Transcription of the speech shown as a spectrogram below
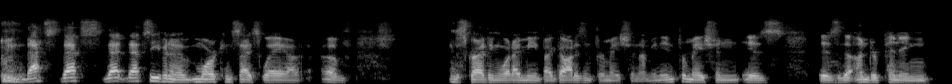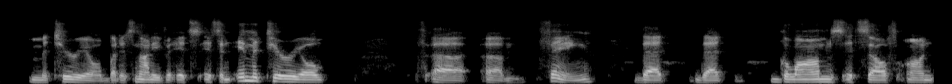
that's that's that that's even a more concise way of, of describing what i mean by god is information. I mean information is is the underpinning material but it's not even it's it's an immaterial uh, um, thing that that gloms itself on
